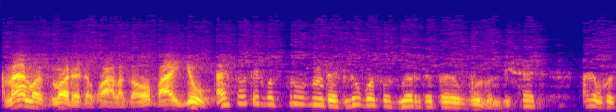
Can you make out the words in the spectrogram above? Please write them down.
A man was murdered a while ago by you. I thought it was proven that Lubos was murdered by a woman. Besides, I was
